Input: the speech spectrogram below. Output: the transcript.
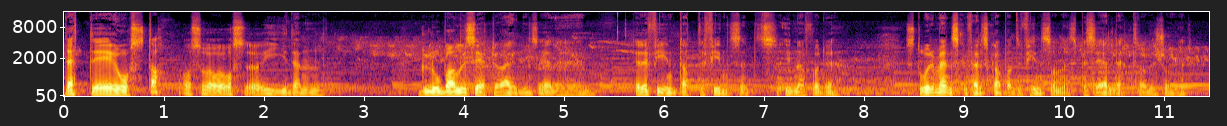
dette er oss, da. Og så også i den globaliserte verden så er det, er det fint at det fins et innenfor det store menneskefellesskapet at det finnes sånne spesielle tradisjoner.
